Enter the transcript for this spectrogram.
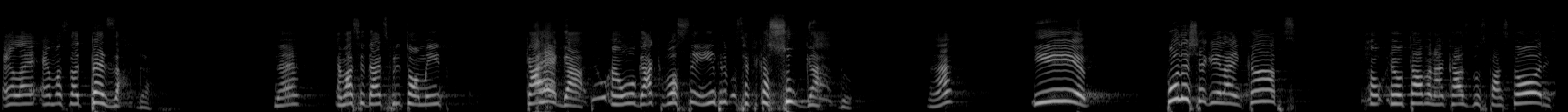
ela é, é uma cidade pesada, né? É uma cidade espiritualmente carregada. É um lugar que você entra e você fica sugado, né? E quando eu cheguei lá em Campos, eu estava na casa dos pastores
